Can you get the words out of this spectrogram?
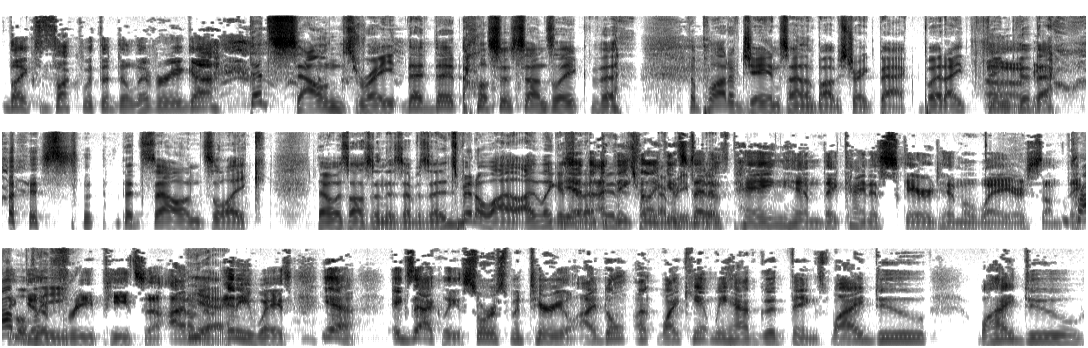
like fuck with the delivery guy? That sounds right. That that also sounds like the the plot of Jay and Silent Bob Strike Back. But I think Oh, that that was that sounds like that was also in this episode. It's been a while. I like I yeah, said, I'm I doing think this from like memory. instead but- of paying him, they kind of scared him away or something. Probably. get a free pizza. I don't Yeah. know. Anyways, yeah, exactly. Source material. I don't. uh, Why can't we have good things? Why do? Why do?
